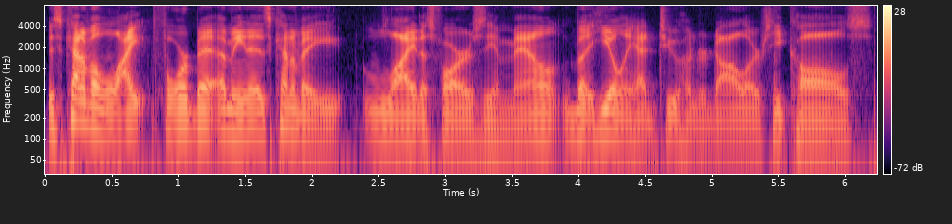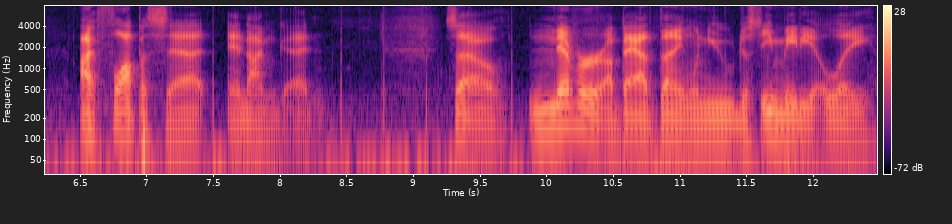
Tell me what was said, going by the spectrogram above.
it's kind of a light 4 bet. I mean, it's kind of a light as far as the amount, but he only had $200. He calls. I flop a set, and I'm good. So never a bad thing when you just immediately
